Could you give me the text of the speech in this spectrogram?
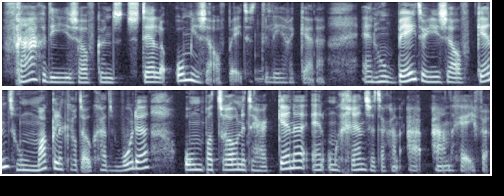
vragen die je jezelf kunt stellen om jezelf beter te leren kennen. En hoe beter je jezelf kent, hoe makkelijker het ook gaat worden om patronen te herkennen en om grenzen te gaan aangeven.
